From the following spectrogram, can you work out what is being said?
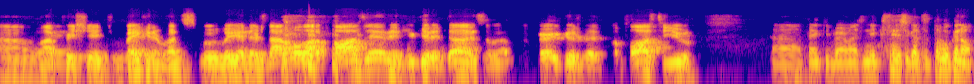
um, I appreciate you making it run smoothly, and there's not a whole lot of pause in, and you get it done. So, very good applause to you. Uh, thank you very much. ニック選手がずっと僕の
